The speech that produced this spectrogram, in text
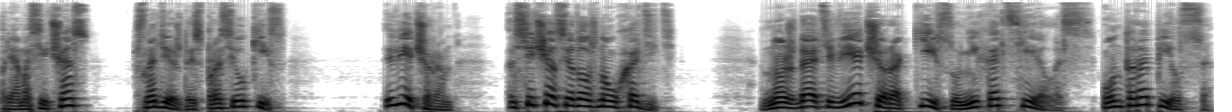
«Прямо сейчас?» — с надеждой спросил Кис. «Вечером. Сейчас я должна уходить». Но ждать вечера Кису не хотелось. Он торопился.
